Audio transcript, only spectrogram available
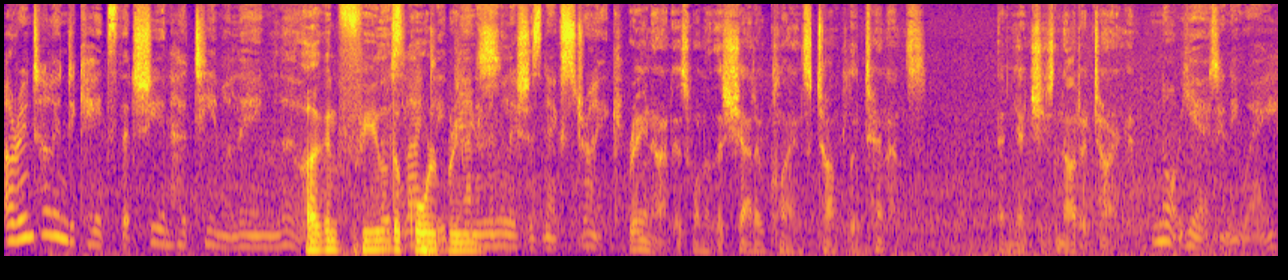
Our intel indicates that she and her team are laying low. I can feel the cold breeze. the militia's next strike. Reynard is one of the Shadow Client's top lieutenants. And yet she's not a target. Not yet, anyway.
